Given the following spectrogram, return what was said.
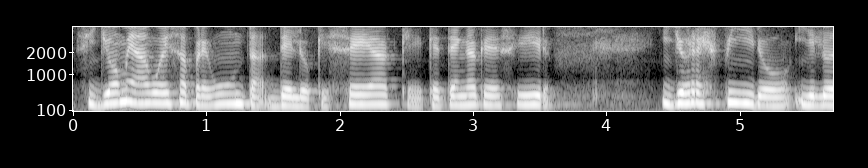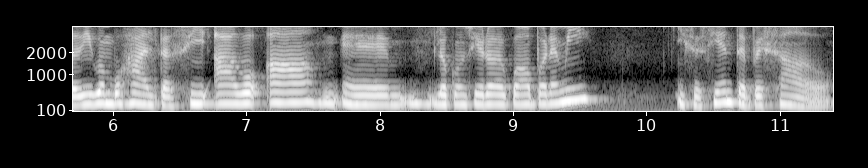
si yo me hago esa pregunta de lo que sea que, que tenga que decidir, y yo respiro y lo digo en voz alta, si hago A, eh, lo considero adecuado para mí y se siente pesado,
